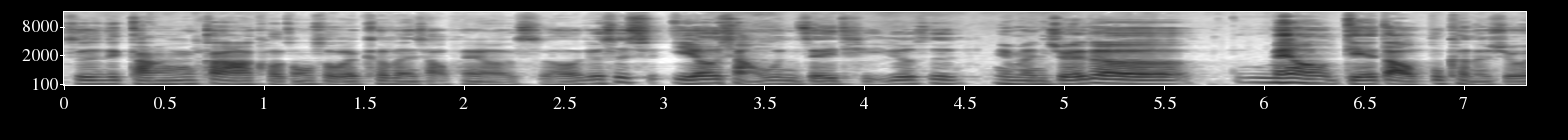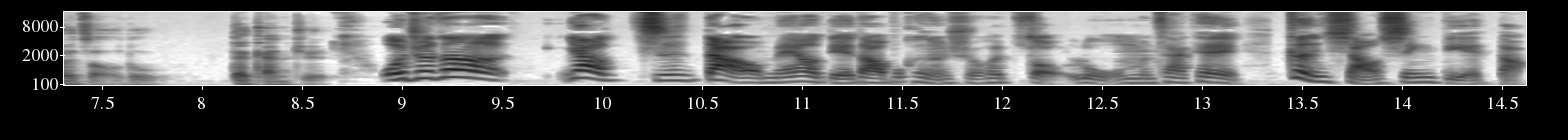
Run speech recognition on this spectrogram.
就是你刚刚口中所谓柯粉小朋友的时候，就是也有想问这一题，就是你们觉得没有跌倒不可能学会走路的感觉？我觉得要知道没有跌倒不可能学会走路，我们才可以更小心跌倒。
